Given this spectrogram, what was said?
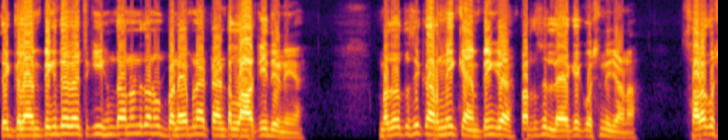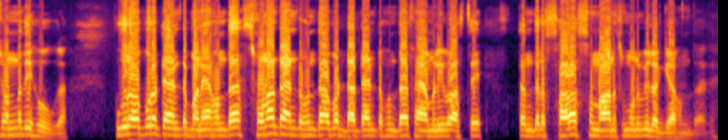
ਤੇ ਗਲੈਂਪਿੰਗ ਦੇ ਵਿੱਚ ਕੀ ਹੁੰਦਾ? ਉਹਨਾਂ ਨੇ ਤੁਹਾਨੂੰ ਬਣੇ ਬਣੇ ਟੈਂਟ ਲਾ ਕੇ ਹੀ ਦੇਣੇ ਆ। ਮਤਲਬ ਤੁਸੀਂ ਕਰਨੀ ਕੈਂਪਿੰਗ ਹੈ ਪਰ ਤੁਸੀਂ ਲੈ ਕੇ ਕੁਝ ਨਹੀਂ ਜਾਣਾ। ਸਾਰਾ ਕੁਝ ਉਹਨਾਂ ਦੇ ਹੋਊਗਾ। ਪੂਰਾ ਪੂਰਾ ਟੈਂਟ ਬਣਿਆ ਹੁੰਦਾ, ਸੋਹਣਾ ਟੈਂਟ ਹੁੰਦਾ, ਵੱਡਾ ਟੈਂਟ ਹੁੰਦਾ ਫੈਮਿਲੀ ਵਾਸਤੇ, ਤੇ ਅੰਦਰ ਸਾਰਾ ਸਮਾਨ ਸਮੂਨ ਵੀ ਲੱਗਿਆ ਹੁੰਦਾ ਹੈ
